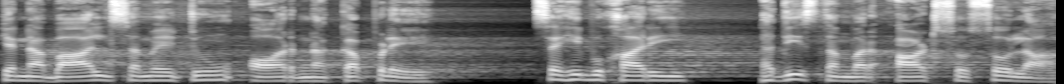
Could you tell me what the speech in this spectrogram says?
کہ نہ بال سمیٹوں اور نہ کپڑے۔ صحیح بخاری، حدیث نمبر آٹھ سو سولہ۔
